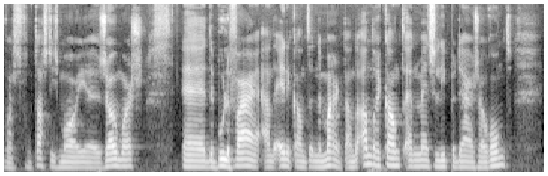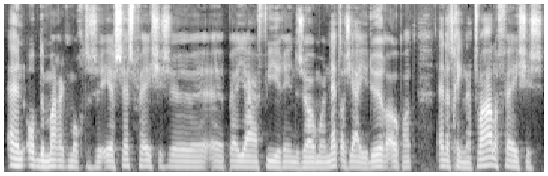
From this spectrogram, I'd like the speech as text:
was fantastisch mooi zomers. de boulevard aan de ene kant en de markt aan de andere kant. En mensen liepen daar zo rond. En op de markt mochten ze eerst zes feestjes uh, per jaar vieren in de zomer. Net als jij je deuren open had. En dat ging naar twaalf feestjes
